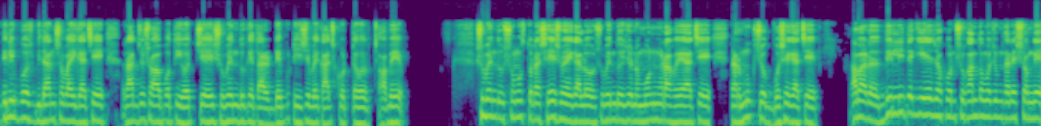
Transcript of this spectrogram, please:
দিলীপ ঘোষ বিধানসভায় গেছে, রাজ্য সভাপতি হচ্ছে, শুভেন্দুকে তার ডেপুটি হিসেবে কাজ করতে হবে। শুভেন্দু সমস্তটা শেষ হয়ে গেল, শুভেন্দু এই জন্য মনমোড়া হয়ে আছে, তার মুখ চোখ বসে গেছে। আবার দিল্লিতে গিয়ে যখন সুকান্ত মজুমদারের সঙ্গে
